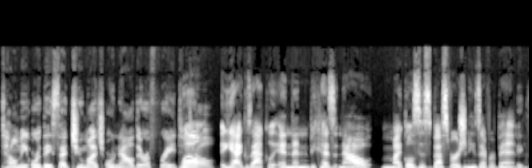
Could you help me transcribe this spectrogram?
tell me or they said too much or now they're afraid to well, tell. yeah, exactly. And then because now Michael's his best version he's ever been, Ex-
